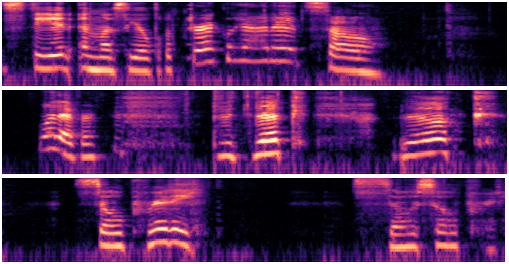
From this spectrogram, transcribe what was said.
see it unless you look directly at it, so whatever. Look, look, so pretty. So, so pretty.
